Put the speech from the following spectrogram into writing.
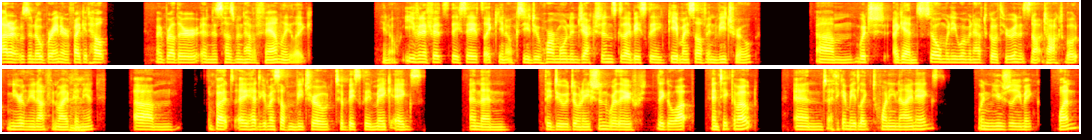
I don't know, it was a no brainer. If I could help my brother and his husband have a family, like, you know, even if it's, they say it's like, you know, because you do hormone injections, because I basically gave myself in vitro, um, which again, so many women have to go through and it's not talked about nearly enough, in my Mhm. opinion. Um, but I had to give myself in vitro to basically make eggs, and then they do a donation where they they go up and take them out. And I think I made like 29 eggs when usually you make one.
